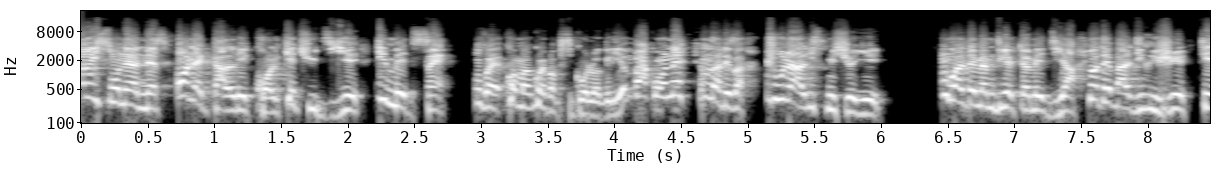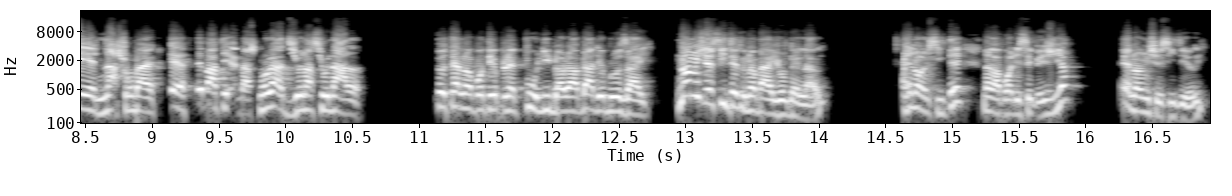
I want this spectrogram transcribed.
Harrison Ernest, on est à l'école, qui étudiait, qui médecin. Comment quoi pas psychologue? Je ne pas connaître. Je ça. Journaliste, monsieur. Je même directeur média. Je ne eh, pas dirigé TNH, je pas TNH, Radio Nationale. Je tellement porté plainte pour lui, blablabla, de blosaille. Non, monsieur, cité tout dans la journée là. Et eh non, le cité, dans la rapport de CPJ. Et eh non, monsieur, cité, oui.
